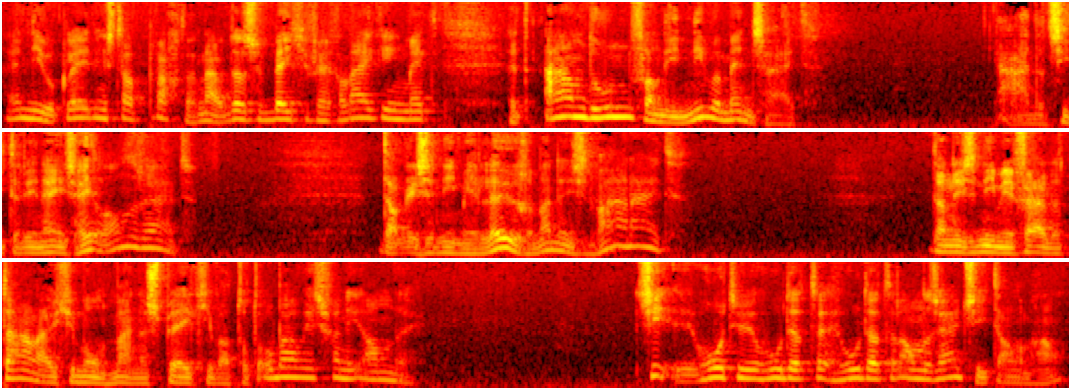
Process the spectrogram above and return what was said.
Nieuwe kleding staat prachtig. Nou, dat is een beetje vergelijking met het aandoen van die nieuwe mensheid. Ja, dat ziet er ineens heel anders uit. Dan is het niet meer leugen, maar dan is het waarheid. Dan is het niet meer vuile taal uit je mond, maar dan spreek je wat tot opbouw is van die ander. Zie, hoort u hoe dat, hoe dat er anders uitziet allemaal?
